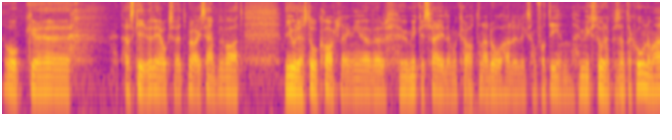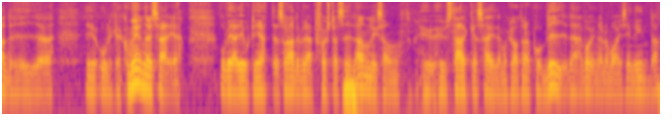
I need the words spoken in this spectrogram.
Och eh, jag skriver det också, ett bra exempel var att vi gjorde en stor kartläggning över hur mycket Sverigedemokraterna då hade liksom fått in, hur mycket stor representation de hade i, eh, i olika kommuner i Sverige och vi hade gjort en jätte så hade vi där på första sidan liksom hur, hur starka Sverigedemokraterna höll på att bli. Det här var ju när de var i sin linda.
